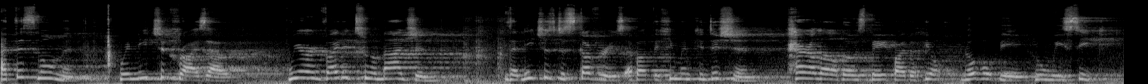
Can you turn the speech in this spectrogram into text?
At this moment, when Nietzsche cries out, we are invited to imagine that Nietzsche's discoveries about the human condition parallel those made by the noble being whom we seek.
